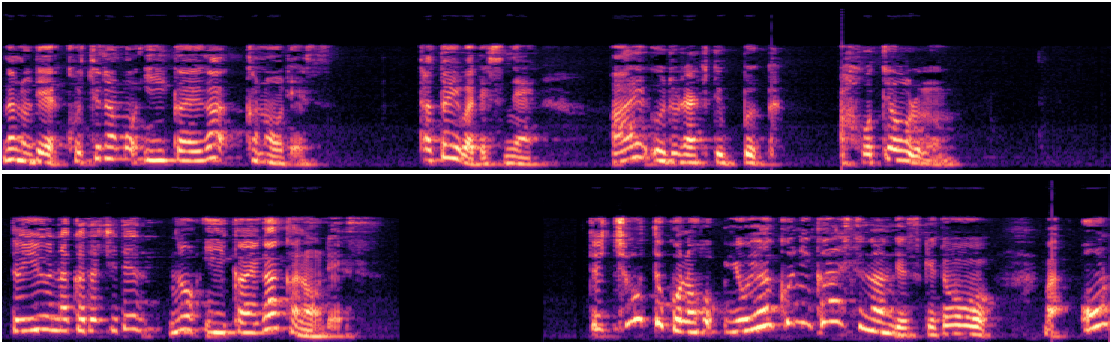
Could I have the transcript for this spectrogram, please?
なので、こちらも言い換えが可能です。例えばですね、I would like to book a hotel room というような形での言い換えが可能です。で、ちょっとこの予約に関してなんですけど、まあ、同じ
